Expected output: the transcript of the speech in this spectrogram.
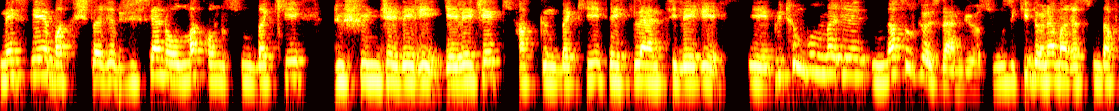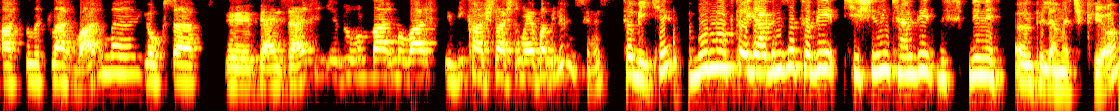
mesleğe bakışları, müzisyen olma konusundaki düşünceleri, gelecek hakkındaki beklentileri e, bütün bunları nasıl gözlemliyorsunuz? İki dönem arasında farklılıklar var mı? Yoksa e, benzer durumlar mı var? Bir karşılaştırma yapabilir misiniz? Tabii ki. Bu noktaya geldiğimizde tabii kişinin kendi disiplini ön plana çıkıyor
